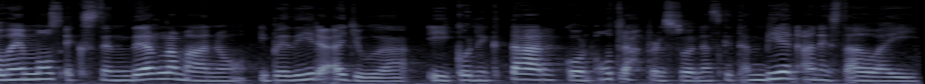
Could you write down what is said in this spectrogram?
podemos extender la mano y pedir ayuda y conectar con otras personas que también han estado ahí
